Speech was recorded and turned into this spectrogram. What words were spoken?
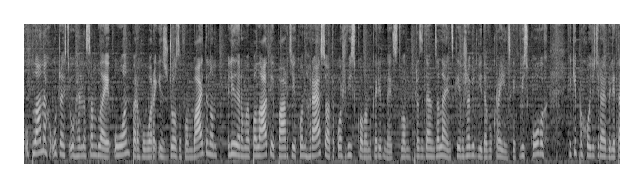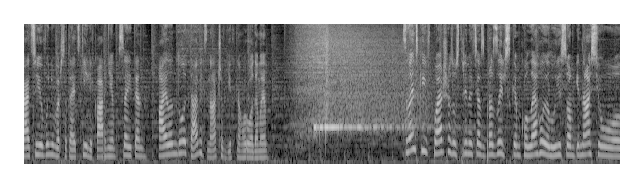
У планах участь у генасамблеї ООН, переговори із Джозефом Байденом, лідерами палати партії конгресу, а також військовим керівництвом. Президент Зеленський вже відвідав українських військових, які проходять реабілітацію в університетській лікарні Сейтен Айленду та відзначив їх нагородами. Зеленський вперше зустрінеться з бразильським колегою Луїсом Інасіо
